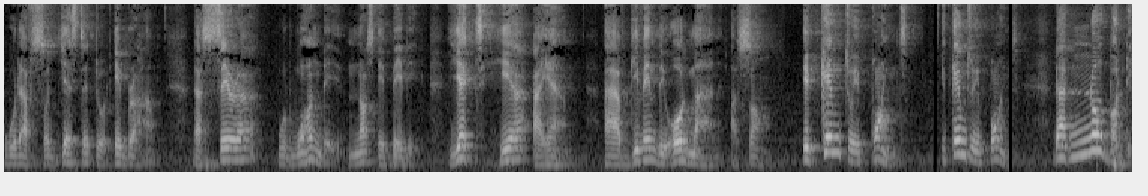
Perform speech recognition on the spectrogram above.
would have suggested to Abraham that Sarah would one day nurse a baby, yet here I am. I have given the old man a son. It came to a point, it came to a point that nobody,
